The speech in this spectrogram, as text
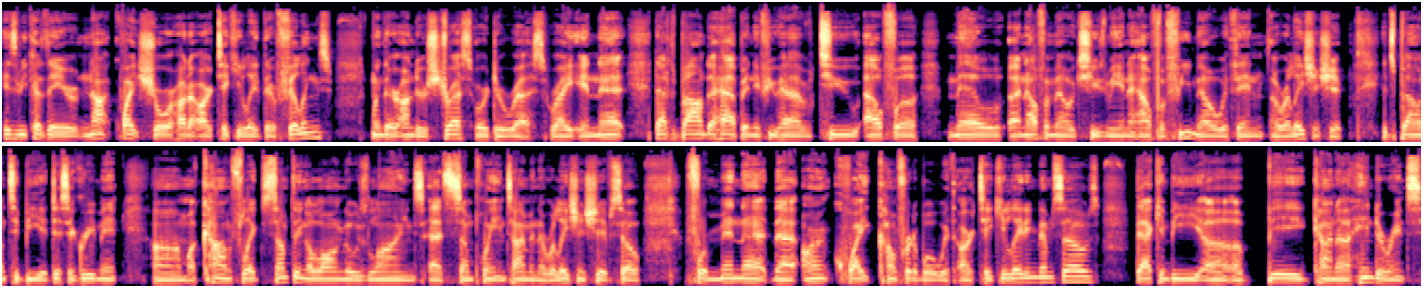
is because they are not quite sure how to articulate their feelings when they're under stress or duress, right? And that that's bound to happen if you have two alpha male, an alpha male, excuse me, and an alpha female within a relationship. It's bound to be a disagreement, um, a conflict, something along those lines at some point in time in the relationship. So, for men that that aren't quite comfortable with articulating themselves themselves, that can be a, a big kind of hindrance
